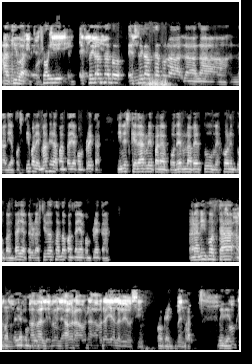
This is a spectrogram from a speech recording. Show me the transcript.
Aquí va, estoy, estoy, lanzando, estoy lanzando la, la, la, la diapositiva, la imagen, la pantalla completa tienes que darle para poderla ver tú mejor en tu pantalla, pero la estoy lanzando a pantalla completa. Ahora mismo está a pantalla completa. Ah, vale, vale, ahora, ahora, ahora ya la veo, sí. Ok, bueno. Muy bien. Ok,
